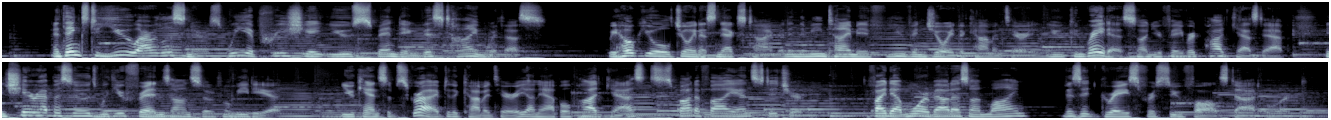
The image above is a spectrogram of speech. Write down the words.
And thanks to you, our listeners. We appreciate you spending this time with us. We hope you'll join us next time. And in the meantime, if you've enjoyed the commentary, you can rate us on your favorite podcast app and share episodes with your friends on social media. You can subscribe to the commentary on Apple Podcasts, Spotify, and Stitcher. To find out more about us online, visit graceforsiouxfalls.org.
